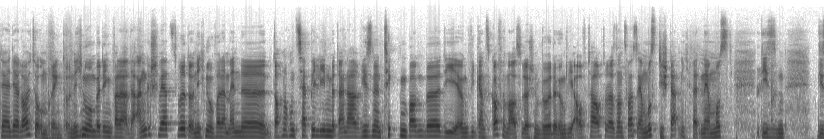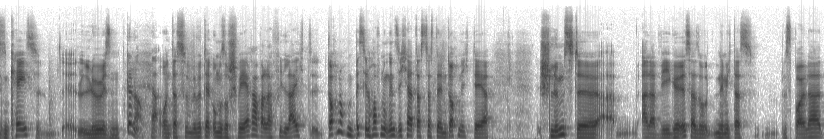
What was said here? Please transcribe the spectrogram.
der, der Leute umbringt. Und nicht nur unbedingt, weil er da angeschwärzt wird und nicht nur, weil am Ende doch noch ein Zeppelin mit einer riesigen Tickenbombe, die irgendwie ganz Gotham auslöschen würde, irgendwie auftaucht oder sonst was. Er muss die Stadt nicht retten, er muss diesen, diesen Case äh, lösen. Genau, ja. Und das wird dann umso schwerer, weil er vielleicht doch noch ein bisschen Hoffnung in sich hat, dass das denn doch nicht der schlimmste äh, aller Wege ist, also nämlich das Spoiler,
